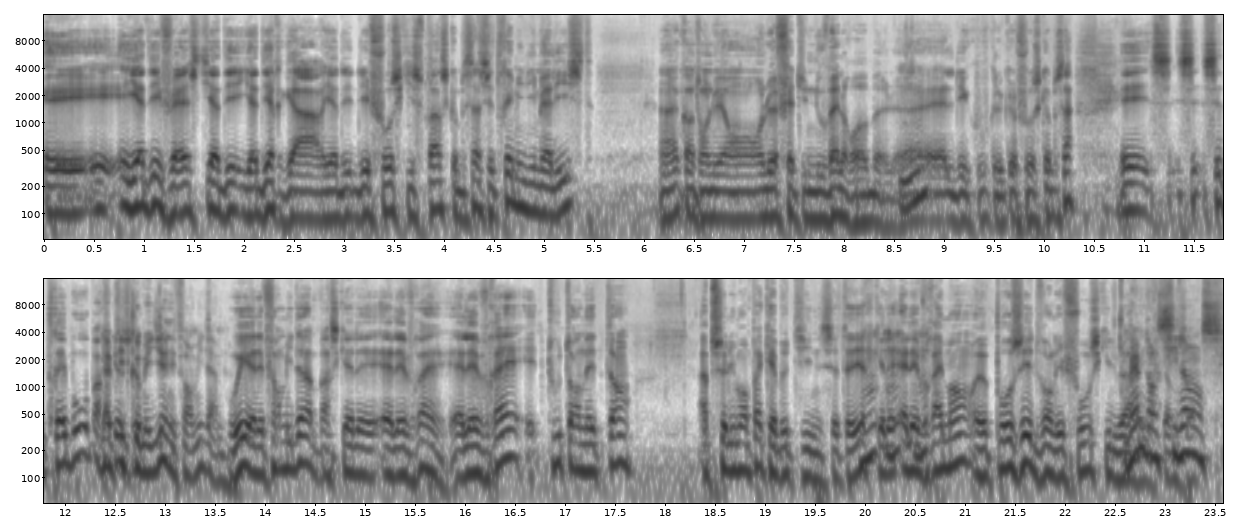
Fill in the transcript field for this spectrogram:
Et- il y a des vestes, il y a des, il y a des regards, il y a des, des choses qui se passent comme ça. C'est très minimaliste. Hein, quand on lui, on, on lui a fait une nouvelle robe, elle, Mhm. elle découvre quelque chose comme ça. Et c'est- très beau parce La que petite c'est- comédienne est formidable. oui, elle est formidable parce qu'elle est, elle est vraie. Elle est vraie et tout en étant absolument pas cabotine. C'est-à-dire Mm, qu'elle est, mm, elle est mm. vraiment euh, posée devant les choses qui lui Même dans le ça. silence.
